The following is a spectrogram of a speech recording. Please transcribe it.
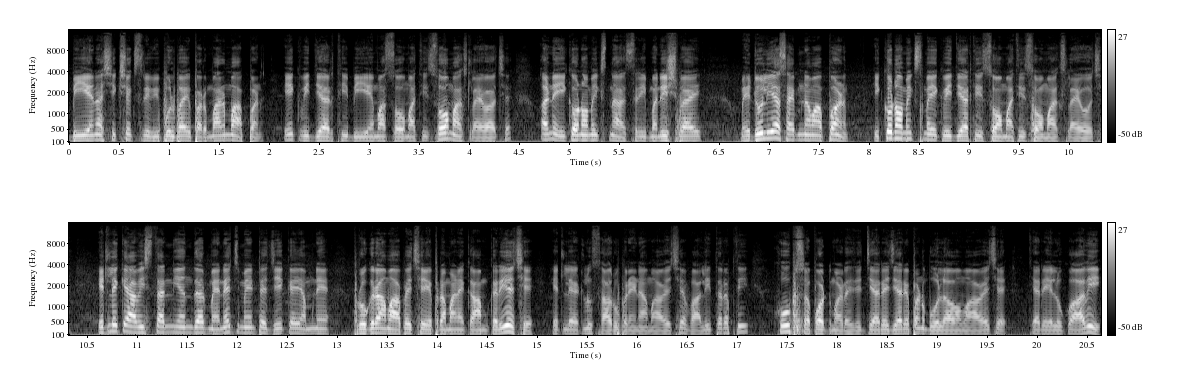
બીએના શિક્ષક શ્રી વિપુલભાઈ પરમારમાં પણ એક વિદ્યાર્થી બીએમાં સોમાંથી સો માર્ક્સ લાવ્યા છે અને ઇકોનોમિક્સના શ્રી મનીષભાઈ મેઢુલિયા સાહેબનામાં પણ ઇકોનોમિક્સમાં એક વિદ્યાર્થી સોમાંથી સો માર્ક્સ લાવ્યો છે. એટલે કે આ વિસ્તારની અંદર મેનેજમેન્ટે જે કંઈ અમને પ્રોગ્રામ આપે છે એ પ્રમાણે કામ કરીએ છીએ એટલે એટલું સારું પરિણામ આવે છે. વાલી તરફથી ખૂબ સપોર્ટ મળે છે. જ્યારે જ્યારે પણ બોલાવવામાં આવે છે ત્યારે એ લોકો આવી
